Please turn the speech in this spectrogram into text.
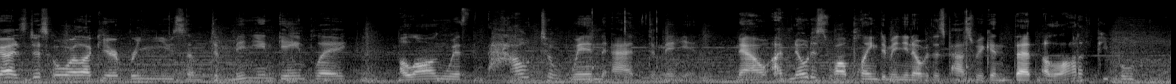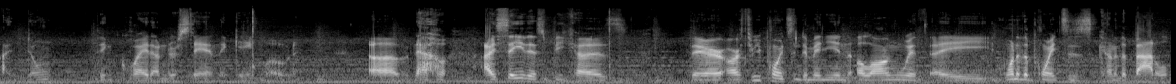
guys? Disco Warlock here, bringing you some Dominion gameplay, along with how to win at Dominion. Now, I've noticed while playing Dominion over this past weekend that a lot of people, I don't think quite understand the game mode. Uh, now, I say this because there are three points in Dominion, along with a one of the points is kind of the battle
